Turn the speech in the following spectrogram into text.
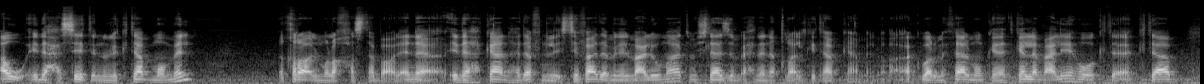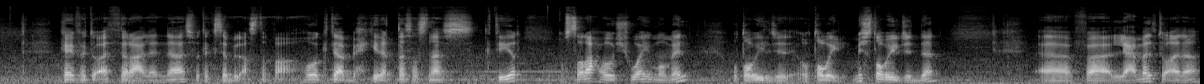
أو إذا حسيت أنه الكتاب ممل اقرأ الملخص تبعه. لأن إذا كان هدفنا الاستفادة من المعلومات مش لازم إحنا نقرأ الكتاب كامل. أكبر مثال ممكن أتكلم عليه هو كتاب كيف تؤثر على الناس وتكسب الأصدقاء. هو كتاب بيحكي لك قصص ناس كتير والصراحة هو شوي ممل وطويل جد وطويل مش طويل جدا. آه فاللي عملته أنا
